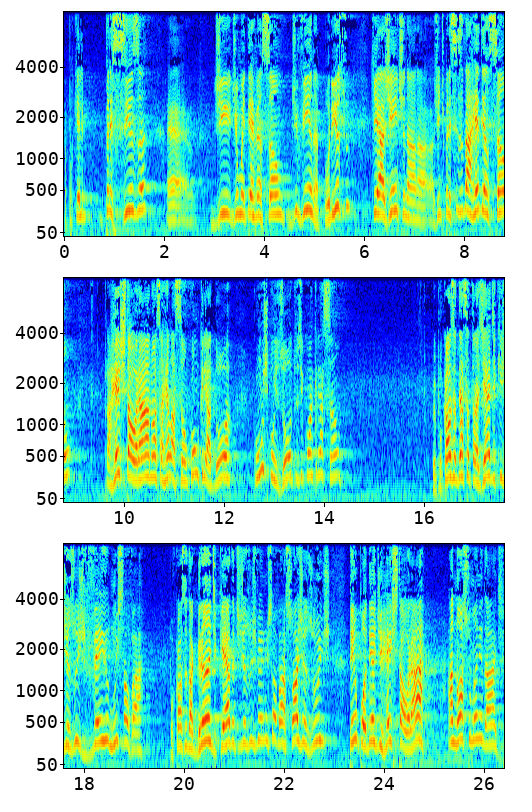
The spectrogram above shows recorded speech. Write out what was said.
é porque ele precisa é, de, de uma intervenção divina. Por isso que a gente, na, na, a gente precisa da redenção para restaurar a nossa relação com o Criador, com uns com os outros e com a criação. Foi por causa dessa tragédia que Jesus veio nos salvar. Por causa da grande queda que Jesus veio nos salvar. Só Jesus tem o poder de restaurar a nossa humanidade.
